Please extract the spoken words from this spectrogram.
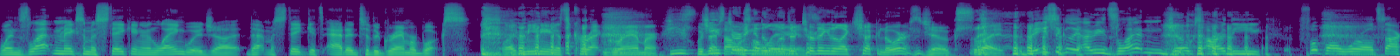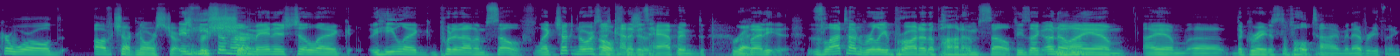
When Zlatan makes a mistake in language, uh, that mistake gets added to the grammar books, like meaning it's correct grammar. he's which he's turning into they're turning into like Chuck Norris jokes. Right. Basically, I mean, Zlatan jokes are the football world, soccer world of Chuck Norris jokes. and he somehow sure. managed to like he like put it on himself. Like Chuck Norris has Oh, kind of for just happened, Right. But he, Zlatan really brought it upon himself. He's like, oh no, Mm-hmm. I am, I am uh, the greatest of all time and everything.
